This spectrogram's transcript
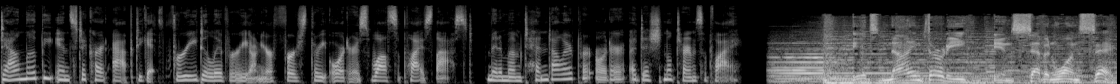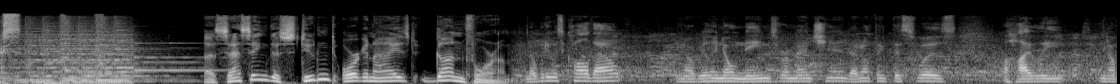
Download the Instacart app to get free delivery on your first three orders while supplies last. Minimum $10 per order, additional term supply. It's 930 in 716. Assessing the student organized gun forum. Nobody was called out. You know, really no names were mentioned. I don't think this was a highly, you know,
